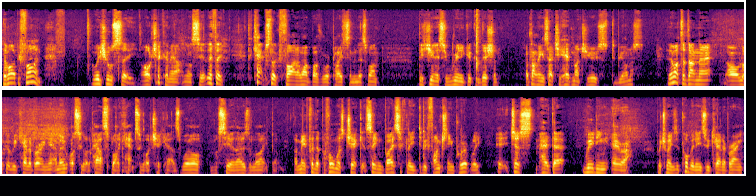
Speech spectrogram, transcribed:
they might be fine. We shall see. I'll check them out and I'll see. If they, the caps look fine, I won't bother replacing them in this one. This unit's in really good condition. I don't think it's actually had much use, to be honest. And then once I've done that, I'll look at recalibrating it. I mean, I've also got the power supply caps I've got to check out as well. We'll see how those are like. But I mean, for the performance check, it seemed basically to be functioning properly. It just had that reading error, which means it probably needs recalibrating.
